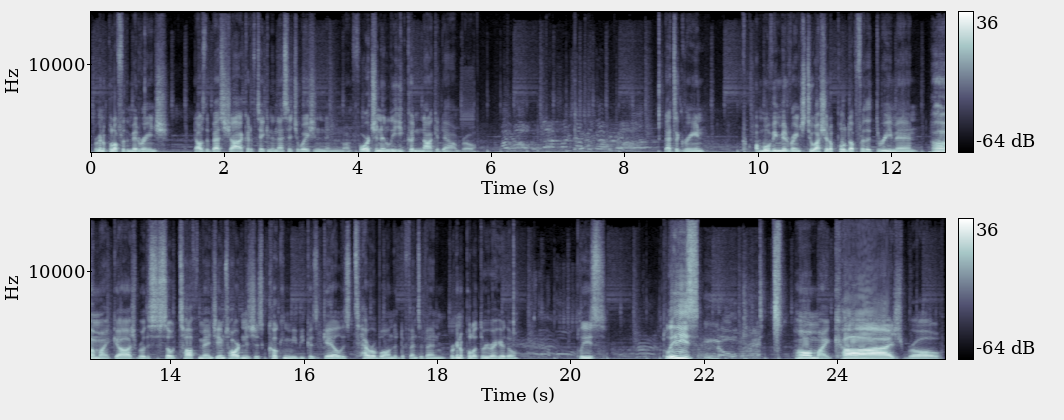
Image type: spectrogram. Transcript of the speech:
We're going to pull up for the mid-range. That was the best shot I could have taken in that situation. And unfortunately, he couldn't knock it down, bro. That's a green. A moving mid-range too. I should have pulled up for the three, man. Oh my gosh, bro. This is so tough, man. James Harden is just cooking me because Gail is terrible on the defensive end. We're going to pull a three right here, though. Please. Please. No. Oh my gosh, bro.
